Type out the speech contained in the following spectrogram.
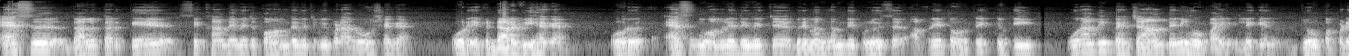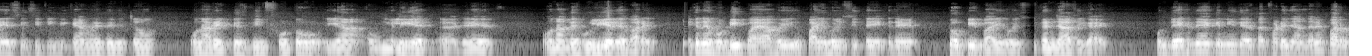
ਇਸ ਗੱਲ ਕਰਕੇ ਸਿੱਖਾਂ ਦੇ ਵਿੱਚ, ਕੌਮ ਦੇ ਵਿੱਚ ਵੀ ਬੜਾ ਰੋਸ਼ ਹੈਗਾ। ਔਰ ਇੱਕ ਡਰ ਵੀ ਹੈਗਾ। ਔਰ ਇਸ ਮਾਮਲੇ ਦੇ ਵਿੱਚ ਬ੍ਰਿਮੰਗਮ ਦੀ ਪੁਲਿਸ ਆਪਣੇ ਤੌਰ ਤੇ, ਕਿਉਂਕਿ ਉਹਨਾਂ ਦੀ ਪਹਿਚਾਣ ਤੇ ਨਹੀਂ ਹੋ ਪਾਈ, ਲੇਕਿਨ ਜੋ ਕੱਪੜੇ ਸੀਸੀਟੀਵੀ ਕੈਮਰੇ ਦੇ ਵਿੱਚੋਂ ਉਹਨਾਂ ਰੇਪਿਸ ਦੀ ਫੋਟੋ ਜਾਂ ਮਿਲੀ ਹੈ ਜਿਹੜੇ ਉਹਨਾਂ ਦੇ ਹੁਲੀਏ ਦੇ ਬਾਰੇ, ਇੱਕ ਨੇ ਹੁੱਡੀ ਪਾਇਆ ਹੋਈ, ਪਾਈ ਹੋਈ ਸੀ ਤੇ ਇੱਕ ਨੇ ਟੋਪੀ ਪਾਈ ਹੋਈ ਸੀ, ਗੰਜਾ ਸੀਗਾ ਇੱਕ। ਹੁਣ ਦੇਖਦੇ ਹਾਂ ਕਿੰਨੀ ਦੇਰ ਤੱਕ ਫੜੇ ਜਾਂਦੇ ਨੇ, ਪਰ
